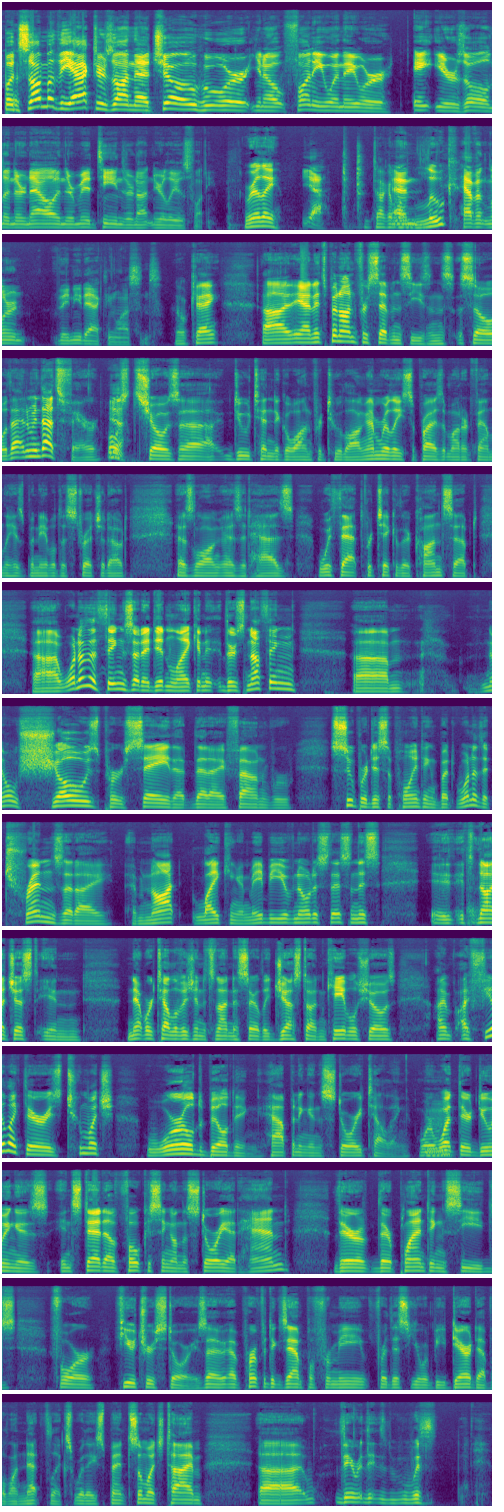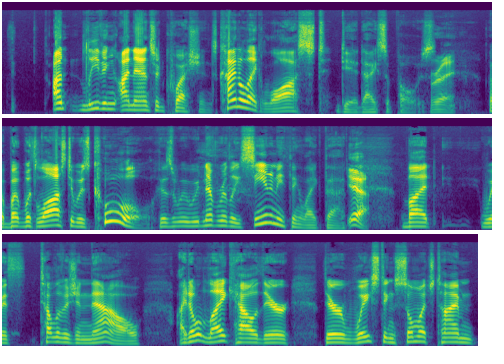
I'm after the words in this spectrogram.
but some of the actors on that show who were, you know, funny when they were eight years old and they're now in their mid teens are not nearly as funny. Really? Yeah, talking about and Luke? haven't learned. They need acting lessons. Okay. Uh, yeah, and it's been on for seven seasons. So that I mean that's fair. Most shows uh, do tend to go on for too long. I'm really surprised that Modern Family has been able to stretch it out as long as it has with that particular concept. Uh, one of the things that I didn't like, and it, there's nothing. Um, no shows per se that, that I found were super disappointing, but one of the trends that I am not liking, and maybe you've noticed this, and this it's not just in network television, it's not necessarily just on cable shows. I, I feel like there is too much world building happening in storytelling, where Mhm. what they're doing is instead of focusing on the story at hand, they're they're planting seeds for future stories. A, a perfect example for me for this year would be Daredevil on Netflix, where they spent so much time uh, they, were- they, with un, leaving unanswered questions, kind of like Lost did, I suppose. Right. But with Lost, it was cool because we, we've never really seen anything like that. Yeah. But with television now, I don't like how they're they're wasting so much time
